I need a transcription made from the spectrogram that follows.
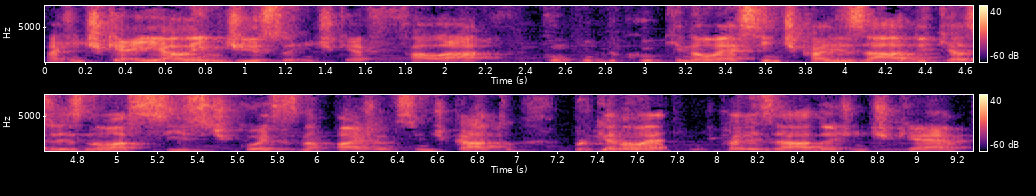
A gente quer ir além disso, a gente quer falar com o público que não é sindicalizado e que às vezes não assiste coisas na página do sindicato, porque não é sindicalizado. A gente quer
